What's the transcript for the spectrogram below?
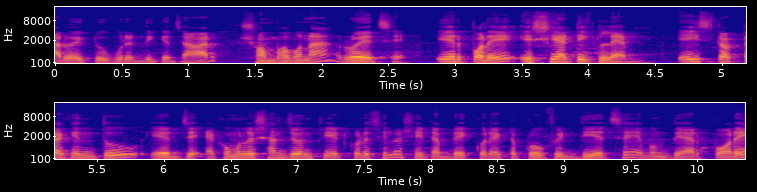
আরও একটু উপরের দিকে যাওয়ার সম্ভাবনা রয়েছে। এরপরে এশিয়াটিক ল্যাব এই স্টকটা কিন্তু এর যে অ্যাকোমোলেশন জোন ক্রিয়েট করেছিল, সেটা ব্রেক করে একটা প্রফিট দিয়েছে এবং দেওয়ার পরে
